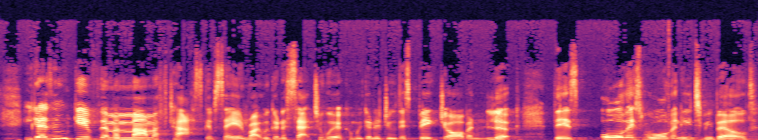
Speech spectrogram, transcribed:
He doesn't give them a mammoth task of saying, right, we're going to set to work and we're going to do this big job and look, there's all this wall that needs to be built.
